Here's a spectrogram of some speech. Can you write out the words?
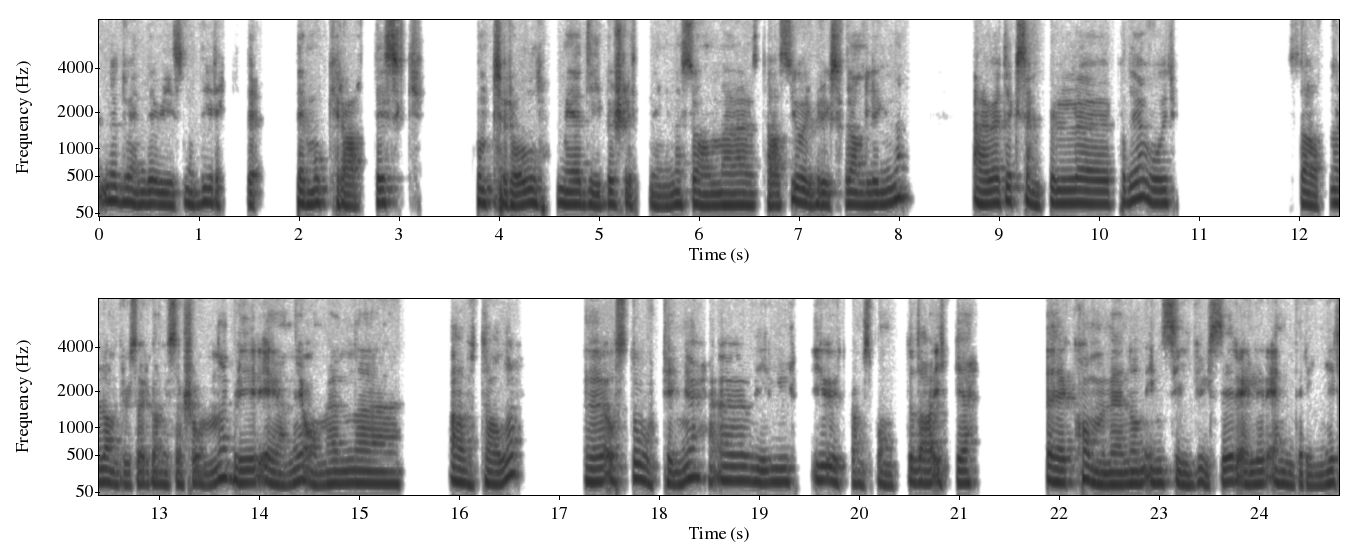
nødvendigvis noe direkte demokratisk kontroll med de beslutningene som tas i jordbruksforhandlingene er jo et eksempel eh, på det, hvor staten og landbruksorganisasjonene blir enige om en uh, avtale. Uh, og Stortinget vil i utgangspunktet da ikke komme med noen innsigelser eller endringer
